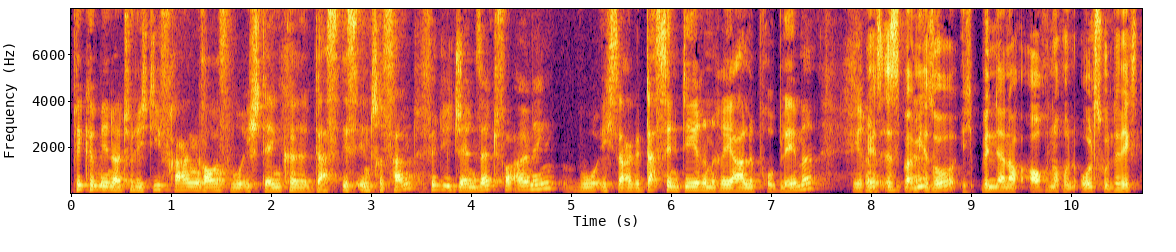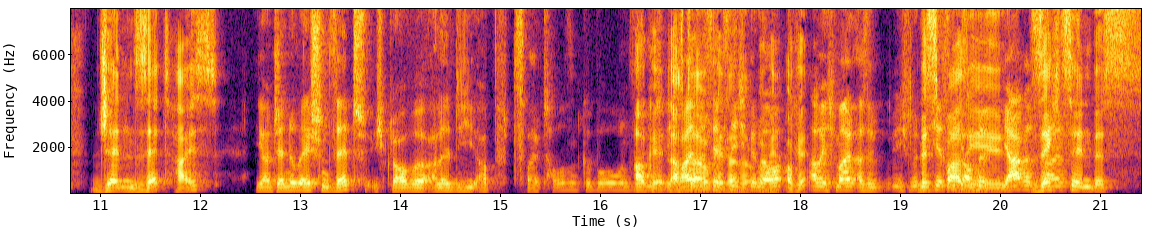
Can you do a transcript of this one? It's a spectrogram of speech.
picke mir natürlich die Fragen raus, wo ich denke, das ist interessant für die Gen Z vor allen Dingen, wo ich sage, das sind deren reale Probleme. Deren, Jetzt ist es bei mir so, ich bin ja noch auch noch in Oldschool unterwegs. Gen Z heißt? Ja, Generation Z, ich glaube, alle, die ab 2000 geboren sind. Okay, ich weiß da, es okay, jetzt nicht genau. Okay, okay. Aber ich meine, also ich würde jetzt quasi nicht auf eine Jahreszahl... 16 bis...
